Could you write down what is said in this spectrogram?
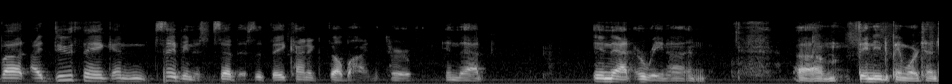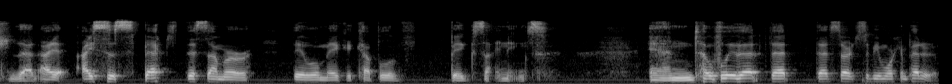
But I do think, and Sabean has said this, that they kind of fell behind the curve in that in that arena, and um, they need to pay more attention to that. I I suspect this summer they will make a couple of big signings, and hopefully that that that starts to be more competitive.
